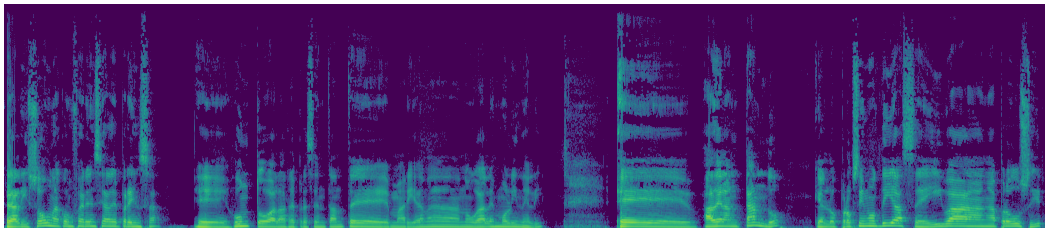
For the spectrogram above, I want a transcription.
realizó una conferencia de prensa eh, junto a la representante Mariana Nogales Molinelli, eh, adelantando que en los próximos días se iban a producir,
